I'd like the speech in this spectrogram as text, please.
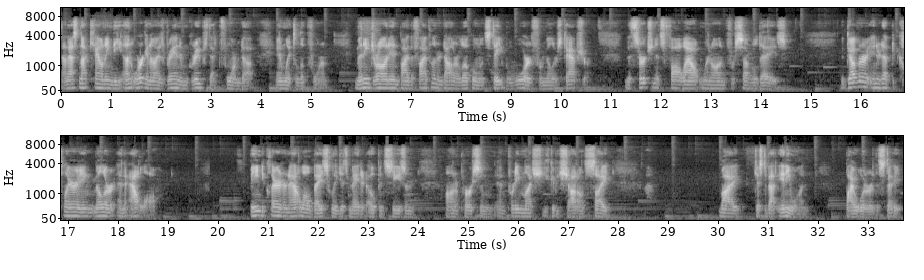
Now, that's not counting the unorganized random groups that formed up and went to look for him, many drawn in by the $500 local and state reward for Miller's capture. The search and its fallout went on for several days. The governor ended up declaring Miller an outlaw. Being declared an outlaw basically just made it open season on a person, and pretty much you could be shot on sight by just about anyone by order of the state.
